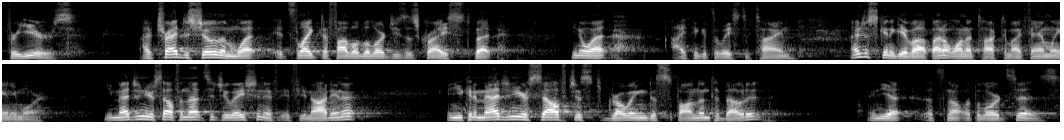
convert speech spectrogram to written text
for years. I've tried to show them what it's like to follow the Lord Jesus Christ, but you know what? I think it's a waste of time. I'm just going to give up. I don't want to talk to my family anymore. You imagine yourself in that situation if, if you're not in it. And you can imagine yourself just growing despondent about it. And yet, that's not what the Lord says.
